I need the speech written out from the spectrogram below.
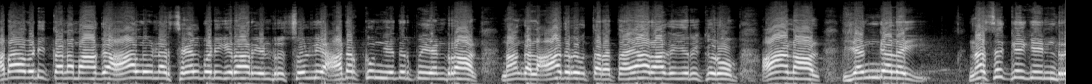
அடாவடித்தனமாக ஆளுநர் செயல்படுகிறார் என்று சொல்லி அதற்கும் எதிர்ப்பு என்றால் நாங்கள் ஆதரவு தர தயாராக இருக்கிறோம். ஆனால் எங்களை நசுக்குகின்ற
